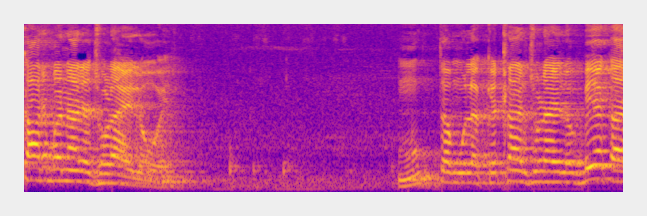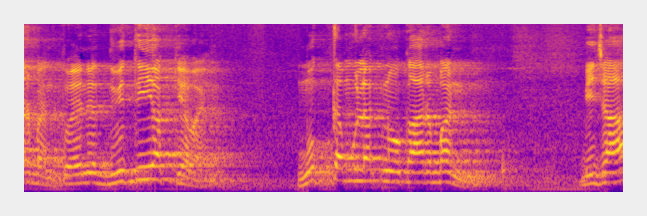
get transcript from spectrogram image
કાર્બન આરે જોડાયેલો હોય. મુક્ત મૂલક કેટલા જોડાયેલો? બે કાર્બન, તો એને દ્વિતીયક કહેવાય. મુક્ત મૂલકનો કાર્બન બીજા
